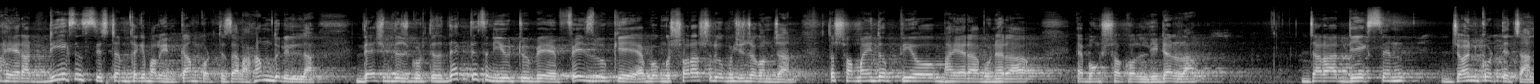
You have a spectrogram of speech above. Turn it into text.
ভাইয়েরা ডিএক্সএন সিস্টেম থেকে ভালো ইনকাম করতেছে, আলহামদুলিল্লাহ। দেশ বিদেশ ঘুরতেছে, দেখতেছেন ইউটিউবে, ফেসবুকে এবং সরাসরি অফিসে যখন যান, তো সম্মানিত প্রিয় ভাইয়েরা, বোনেরা এবং সকল লিডাররা যারা ডিএক্সএন জয়েন করতে চান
